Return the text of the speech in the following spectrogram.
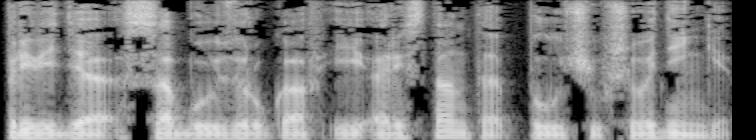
приведя с собою за рукав и арестанта, получившего деньги.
